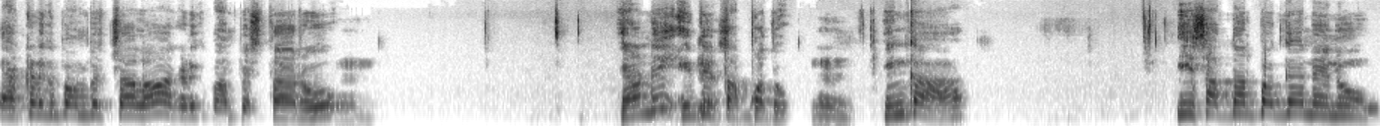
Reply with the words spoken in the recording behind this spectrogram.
ఎక్కడికి పంపించాలో అక్కడికి పంపిస్తారు. ఉమ్, ఏమండి? ఇది తప్పదు. ఉమ్, ఇంకా ఈ సందర్భంగా నేను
